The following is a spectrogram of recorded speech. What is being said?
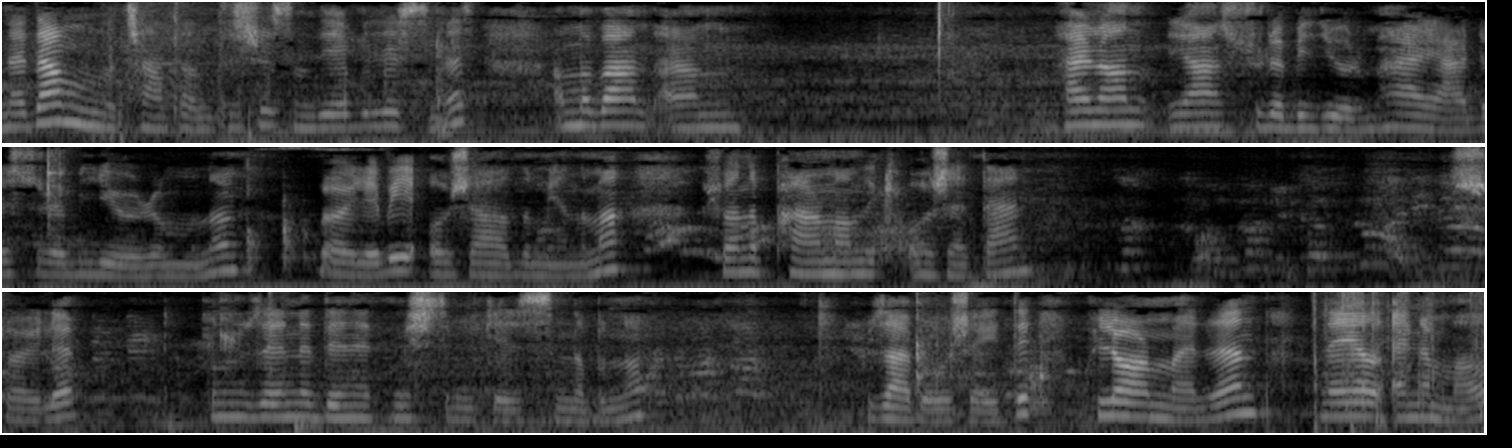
neden bunu çantanı taşıyorsun diyebilirsiniz. Ama ben e, Her an yani sürebiliyorum. Her yerde sürebiliyorum bunu. Böyle bir oje aldım yanıma. Şu anda parmağımdaki ojeden şöyle bunun üzerine denetmiştim bir keresinde bunu. Güzel bir ojeydi. Flormar'ın Nail Enamel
